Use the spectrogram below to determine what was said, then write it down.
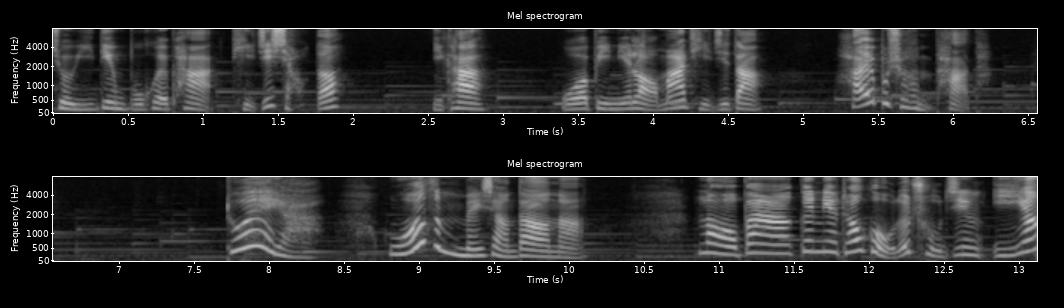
就一定不会怕体积小的？你看，我比你老妈体积大，还不是很怕它？对呀，我怎么没想到呢？老爸跟那条狗的处境一样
